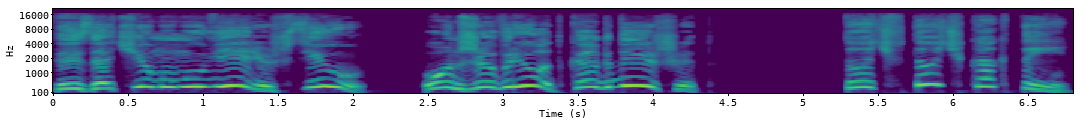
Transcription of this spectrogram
«Ты зачем ему веришь, Сью? Он же врет, как дышит!» «Точь в точь, как ты»,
